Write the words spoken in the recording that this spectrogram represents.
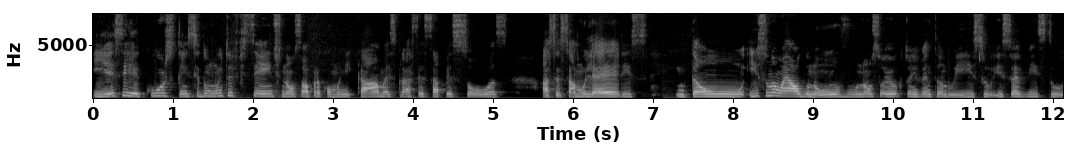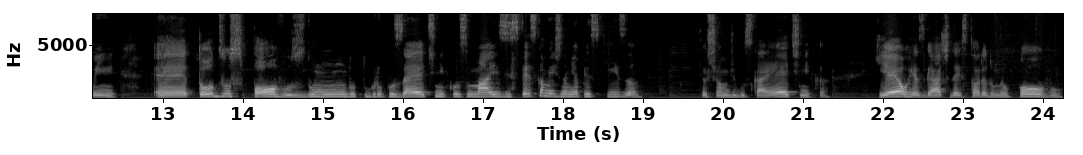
E esse recurso tem sido muito eficiente não só para comunicar, mas para acessar pessoas, acessar mulheres. Então, isso não é algo novo, não sou eu que estou inventando isso, isso é visto em é, todos os povos do mundo, grupos étnicos, mas especificamente na minha pesquisa, que eu chamo de busca étnica, que é o resgate da história do meu povo,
